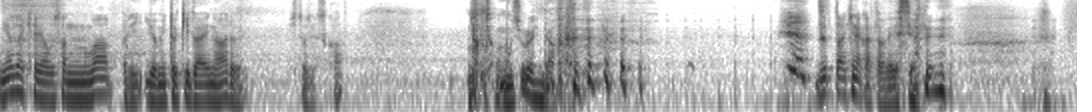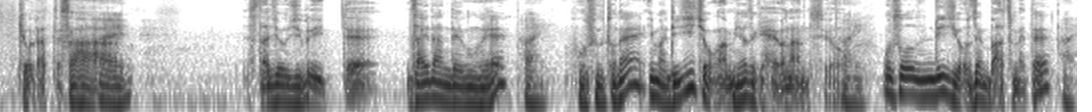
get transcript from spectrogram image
宮崎駿さんはやっぱり読み解きがいのある人ですか？だって面白いんだ。ずっと飽きなかったわけですよね。今日だってさ、はい。スタジオジブリって財団で運営？はい。そうするとね今理事長が宮崎駿なんですよ、はい。そう理事を全部集めて。はい。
